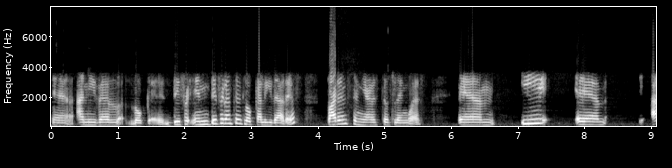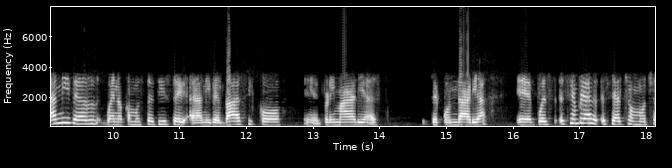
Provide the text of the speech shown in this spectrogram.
eh, a nivel lo en diferentes localidades para enseñar estas lenguas. Em, y eh, a nivel, bueno, como usted dice, a nivel básico, eh, primaria, secundaria, eh, pues siempre se ha hecho mucho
